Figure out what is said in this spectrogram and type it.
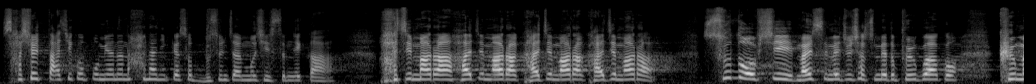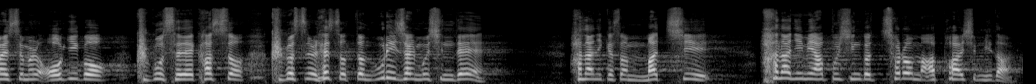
사실 따지고 보면은 하나님께서 무슨 잘못이 있습니까? 하지 마라, 하지 마라, 가지 마라, 가지 마라. 수도 없이 말씀해 주셨음에도 불구하고 그 말씀을 어기고 그곳에 가서 그것을 했었던 우리 잘못인데 하나님께서 마치 하나님이 아프신 것처럼 아파하십니다.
